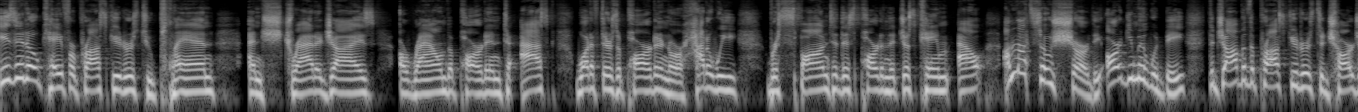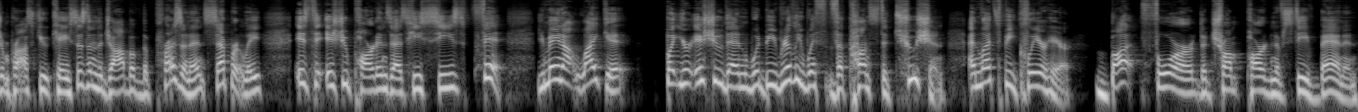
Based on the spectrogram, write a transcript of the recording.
Is it okay for prosecutors to plan and strategize around the pardon to ask what if there's a pardon or how do we respond to this pardon that just came out? I'm not so sure. The argument would be the job of the prosecutor is to charge and prosecute cases, and the job of the president separately is to issue pardons as he sees fit. You may not like it, but your issue then would be really with the Constitution. And let's be clear here but for the Trump pardon of Steve Bannon,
